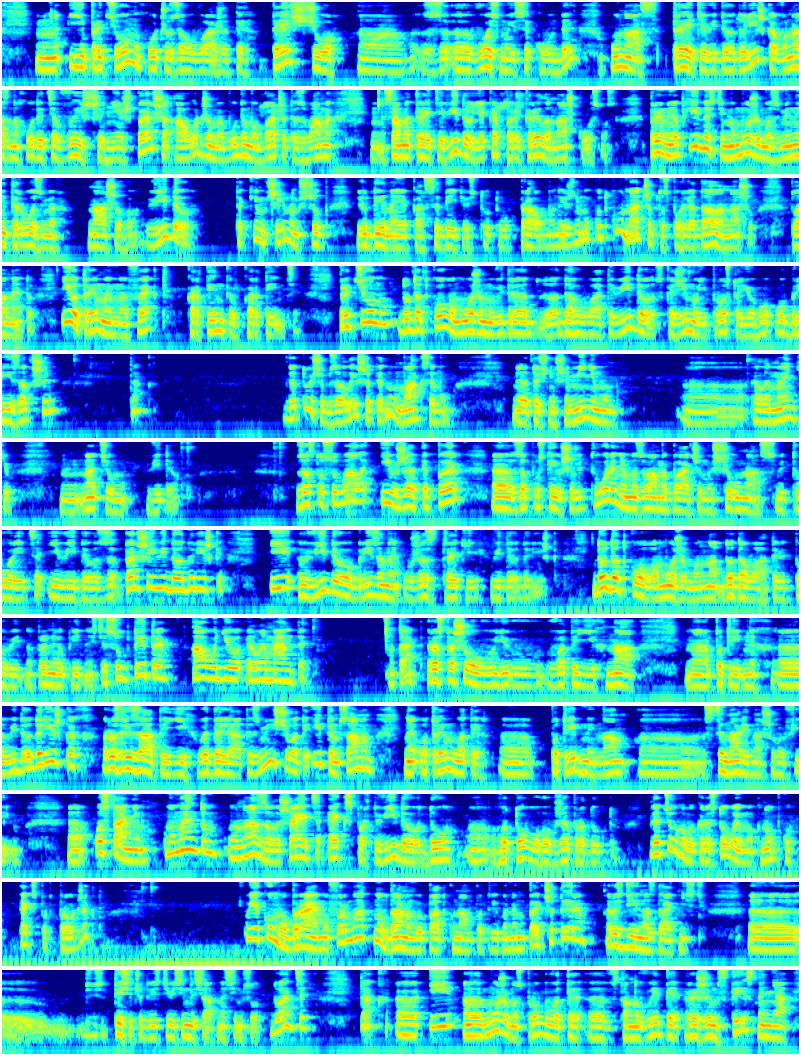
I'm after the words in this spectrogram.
І при цьому хочу зауважити те, що з 8 секунди у нас третя відеодоріжка, вона знаходиться вище, ніж перша, а отже, ми будемо бачити з вами саме третє відео, яке перекрило наш космос. При необхідності ми можемо змінити розмір нашого відео таким чином, щоб людина, яка сидить ось тут у правому нижньому кутку, начебто споглядала нашу планету. І отримаємо ефект картинки в картинці. При цьому додатково можемо відредагувати відео, скажімо, і просто його обрізавши. Так. Для того, щоб залишити ну, максимум, е, точніше, мінімум е, елементів на цьому відео. Застосували, і вже тепер, е, запустивши відтворення, ми з вами бачимо, що у нас відтворюється і відео з першої відеодоріжки, і відео обрізане уже з третьої відеодоріжки. Додатково можемо додавати відповідно при необхідності субтитри, аудіоелементи, так, розташовувати їх на потрібних е, відеодоріжках, розрізати їх, видаляти, зміщувати і тим самим е, отримувати е, потрібний нам е, сценарій нашого фільму. Е, Останнім моментом у нас залишається експорт відео до е, готового вже продукту. Для цього використовуємо кнопку Export Project, у якому обираємо формат. Ну, в даному випадку нам потрібен MP4, роздільна здатність е, 1280 на 720. Так, е, і е, можемо спробувати е, встановити режим стиснення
